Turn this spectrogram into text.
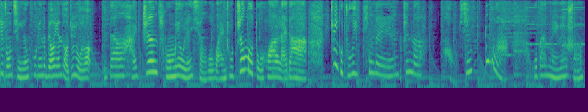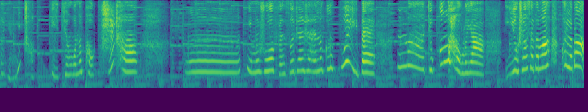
这种请人哭灵的表演早就有了，但还真从没有人想过玩出这么朵花来的。这个主意听的人真的好心动啊！五百美元什么的演一场，一天我能跑十场。嗯，你们说粉色战士还能更贵一倍，那就更好了呀！有谁要下单吗？快来吧！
